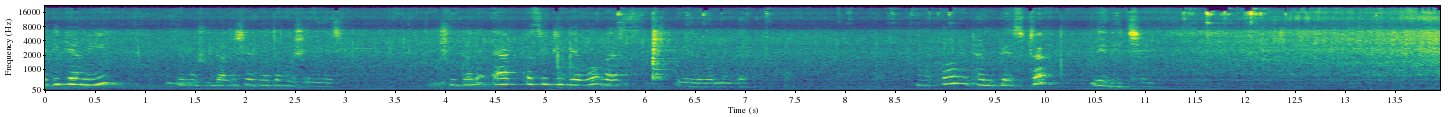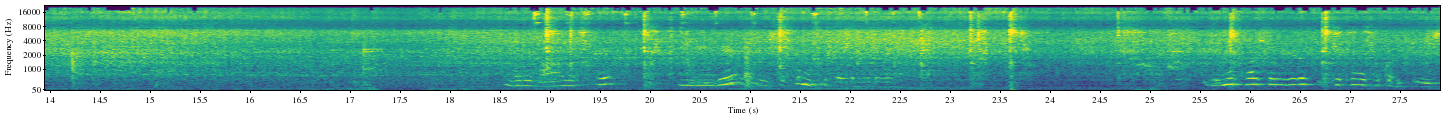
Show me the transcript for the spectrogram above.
এদিকে আমি এই মসুর ডালের সেদ্ধটা বসে দিয়েছি। মসুর ডালে একটা সিটি দেবো, ব্যাস, দিয়ে দেবো মধ্যে। দেখো এটা আমি পেস্টটা দিয়ে দিচ্ছি। ধরে ভাঙা মিশতে মেরে এর সাথে মুসুর ডালটা দিয়ে দেবো। ডিমের খাওয়া শরীরেরও খুব উপকারী জিনিস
